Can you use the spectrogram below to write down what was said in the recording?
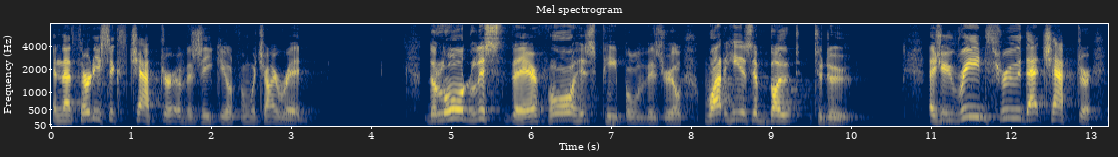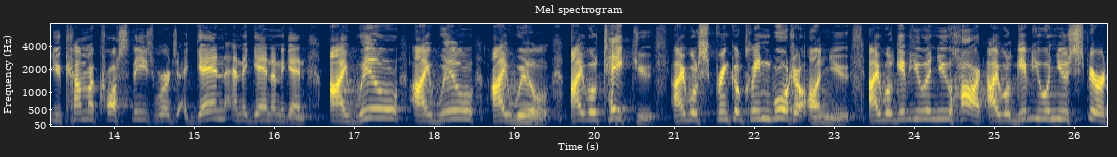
In that 36th chapter of Ezekiel from which I read, the Lord lists there for his people of Israel what he is about to do. As you read through that chapter, you come across these words again and again and again I will, I will, I will. I will take you. I will sprinkle clean water on you. I will give you a new heart. I will give you a new spirit.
